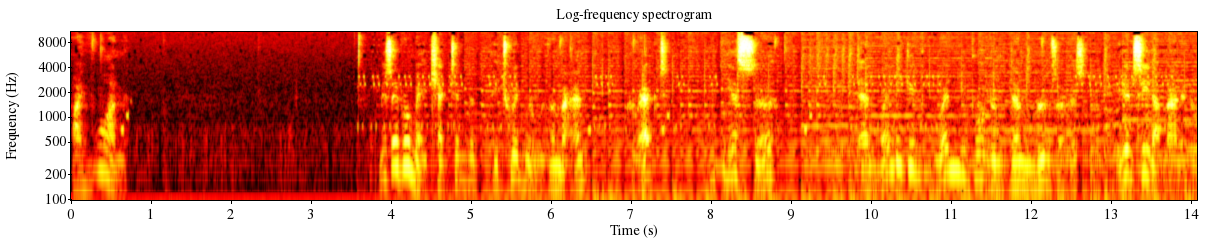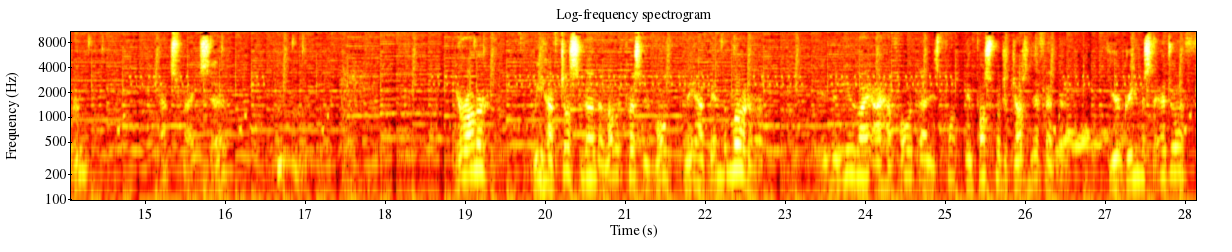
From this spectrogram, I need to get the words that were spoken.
I've won. Miss April May checked in the, a twin room with a man, correct? Yes, sir. And when did you when you brought them, them room service, you didn't see that man in the room? That's right, sir. Hmm. Your Honor, we have just learned another person involved may have been the murderer. In the new light, I have heard that it's impossible to judge the defender. Do you agree, Mr. Edgeworth?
